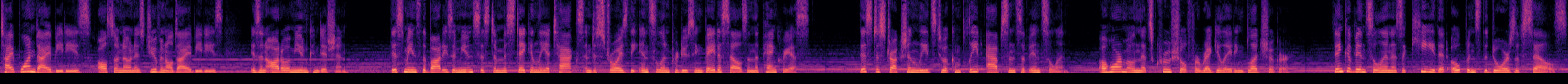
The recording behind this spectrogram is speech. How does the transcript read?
Type 1 diabetes, also known as juvenile diabetes, is an autoimmune condition. This means the body's immune system mistakenly attacks and destroys the insulin-producing beta cells in the pancreas. This destruction leads to a complete absence of insulin, a hormone that's crucial for regulating blood sugar. Think of insulin as a key that opens the doors of cells,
